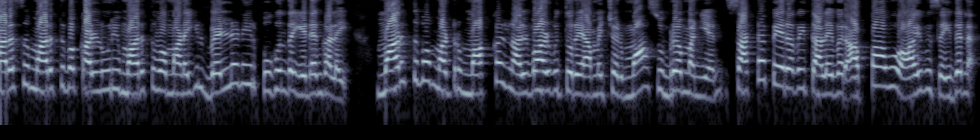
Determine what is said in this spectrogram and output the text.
அரசு மருத்துவக் கல்லூரி மருத்துவமனையில் வெள்ள நீர் புகுந்த இடங்களை மருத்துவம் மற்றும் மக்கள் நல்வாழ்வுத்துறை அமைச்சர் மா. சுப்பிரமணியன் சட்டப்பேரவை தலைவர் அப்பாவு ஆய்வு செய்தனர்.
